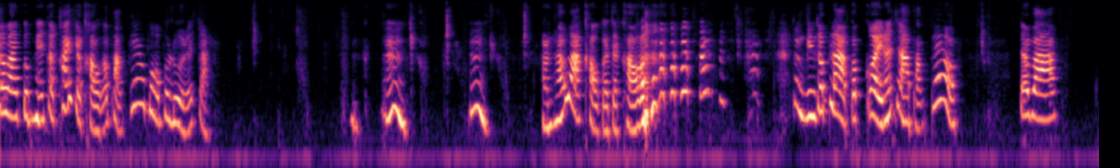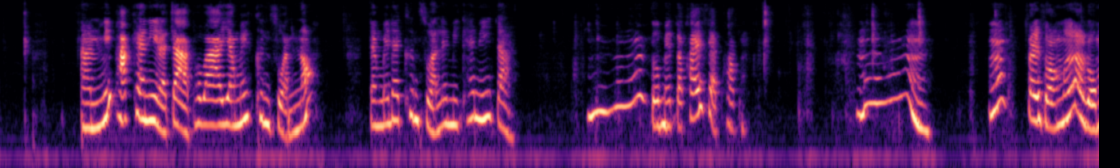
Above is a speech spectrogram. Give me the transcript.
จะว่าสุปเห็ดตะไคร้จะเข้ากับผักแพ้วบอปลุเลยจ้ะอืมอืมหันท้าว่าเขาก็จะเขาต้องกินกับลาบกับก้อยนะจ้าผักแพ้วแต่ว่าอันมีพักแค่นี้แหละจ้าเพราะว่ายังไม่ขึ้นสวนเนาะยังไม่ได้ขึ้นสวนเลยมีแค่นี้จ้ะอืมตัวเม็ดตะไคร้แสบคักอืมอืมใส่สองมืออาหลง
